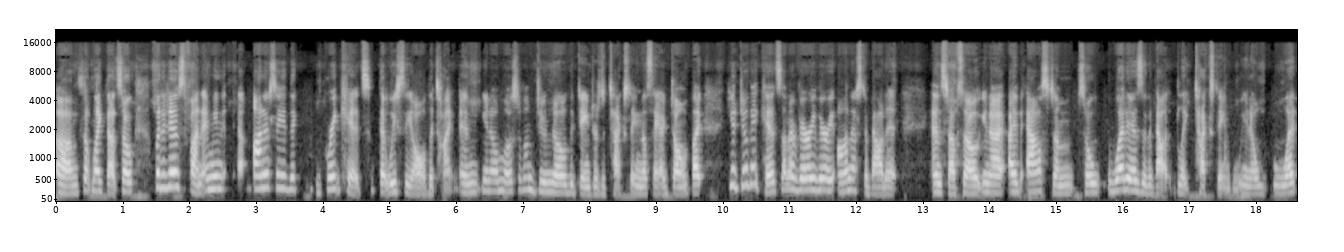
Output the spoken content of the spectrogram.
um, something like that. So, but it is fun. I mean, honestly, the great kids that we see all the time, and you know, most of them do know the dangers of texting. They'll say, "I don't," but you do get kids that are very, very honest about it and stuff. So, you know, I've asked them, so what is it about like texting? You know, what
